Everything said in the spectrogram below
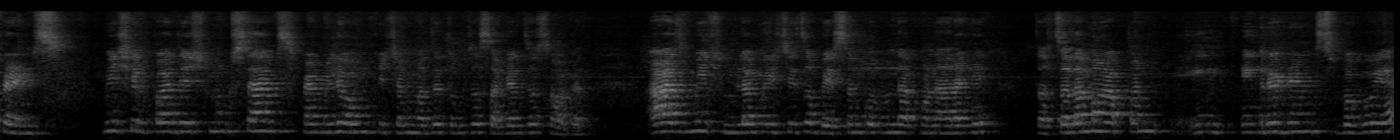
फ्रेंड्स मी Shilpa Deshmukh Sam's family home किचनमध्ये तुमचं सगळ्यांचं स्वागत. आज मी शिमला मिरचीचं बेसन करून दाखवणार आहे. तर चला मग आपण इं इन्ग्रेडियंट्स बघूया.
